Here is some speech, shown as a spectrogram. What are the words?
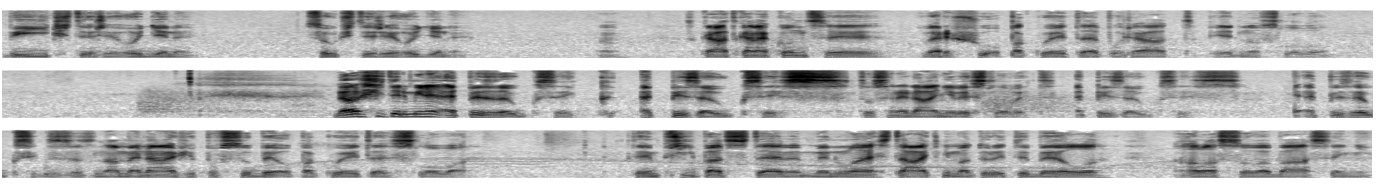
bíjí čtyři hodiny. Jsou čtyři hodiny. No. Zkrátka na konci veršu opakujete pořád jedno slovo. Další termín je epizeuxik, epizeuxis. To se nedá ani vyslovit. Epizeuxis. Epizeuxis znamená, že po sobě opakujete slova. Ten případ z té minulé státní maturity byl Halasova báseň,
